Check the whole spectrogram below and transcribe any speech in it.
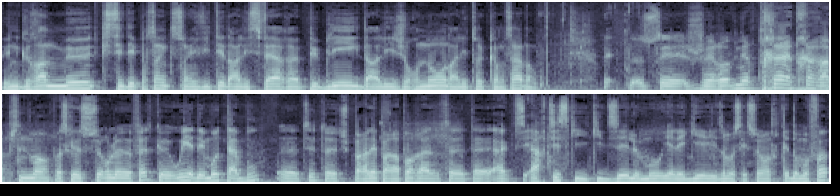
une grande meute qui c'est des personnes qui sont invitées dans les sphères euh, publiques dans les journaux dans les trucs comme ça donc. C'est- je vais revenir très très rapidement parce que sur le fait que oui il y a des mots tabous euh, tu sais te- tu parlais par rapport à cet artiste qui, qui disait le mot il y a les gays les homosexuels on traitait d'homophobes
